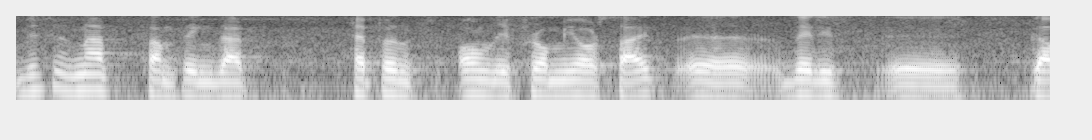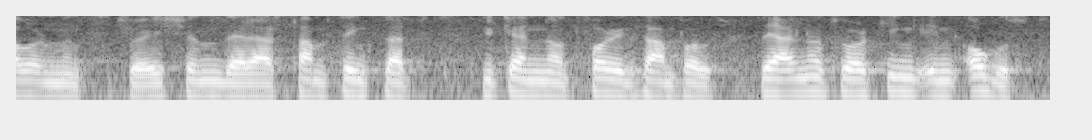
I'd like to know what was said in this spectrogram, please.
this is not something that happens only from your side. Uh, there is uh, government situation. There are some things that you cannot. For example, they are not working in August.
